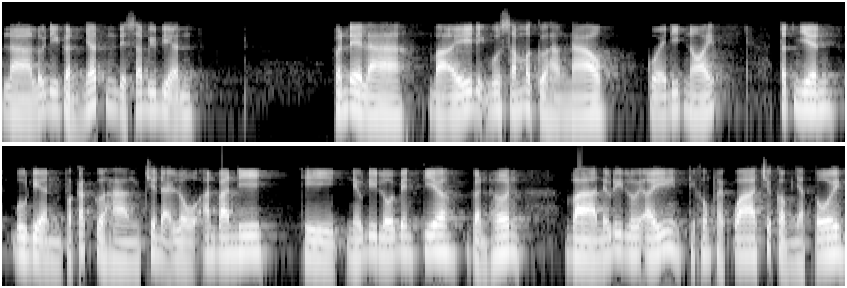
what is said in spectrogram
Là lối đi gần nhất để ra bưu điện Vấn đề là bà ấy định mua sắm ở cửa hàng nào Cô Edith nói Tất nhiên bưu điện và các cửa hàng trên đại lộ Albany Thì nếu đi lối bên kia gần hơn Và nếu đi lối ấy thì không phải qua trước cổng nhà tôi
